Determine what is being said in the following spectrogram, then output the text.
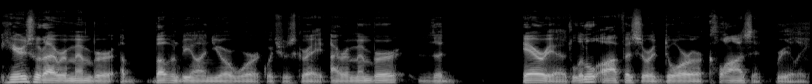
Here's what I remember above and beyond your work, which was great. I remember the area, a little office or a door or a closet, really,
